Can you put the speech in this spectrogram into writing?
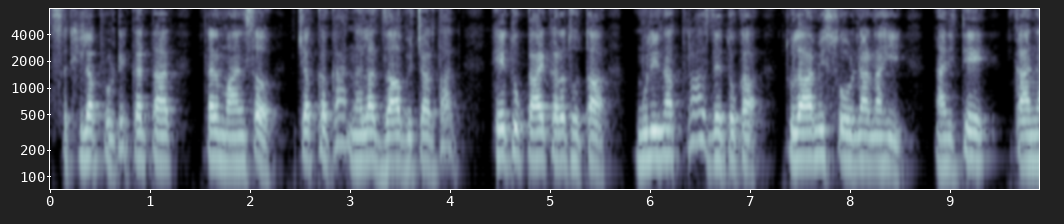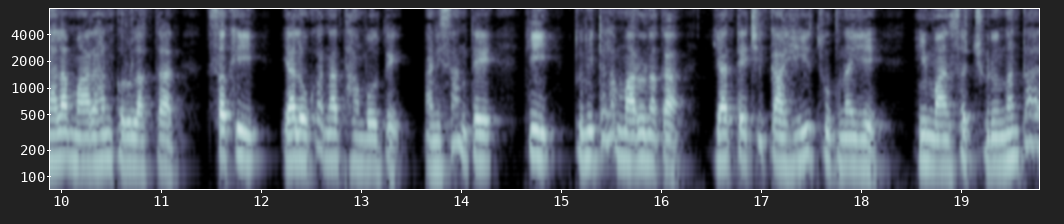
सखीला प्रोटेक्ट करतात. तर माणसं चक्क कान्हाला जाब विचारतात. हे तू काय करत होता? मुलींना त्रास देतो का? तुला आम्ही सोडणार नाही. आणि ते कान्हाला मारहाण करू लागतात. सखी या लोकांना थांबवते आणि सांगते की तुम्ही त्याला मारू नका. यात त्याची काहीही चूक नाहीये. ही माणसं चिडून म्हणतात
